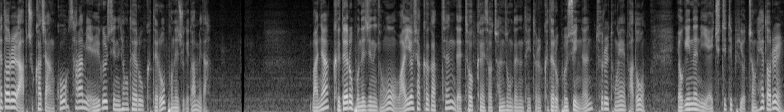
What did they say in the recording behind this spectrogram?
헤더를 압축하지 않고 사람이 읽을 수 있는 형태로 그대로 보내주기도 합니다. 만약 그대로 보내지는 경우 와이어샤크 같은 네트워크에서 전송되는 데이터를 그대로 볼 수 있는 툴을 통해 봐도 여기 있는 이 HTTP 요청 헤더를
